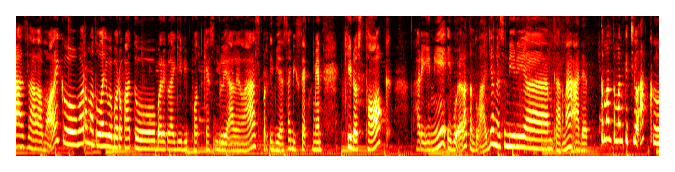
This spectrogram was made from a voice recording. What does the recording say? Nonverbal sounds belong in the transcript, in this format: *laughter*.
Assalamualaikum warahmatullahi wabarakatuh. Balik lagi di podcast Julia Alela Seperti biasa di segmen Kidos Talk. Hari ini Ibu Ella tentu aja nggak sendirian Karena ada teman-teman kecil aku.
